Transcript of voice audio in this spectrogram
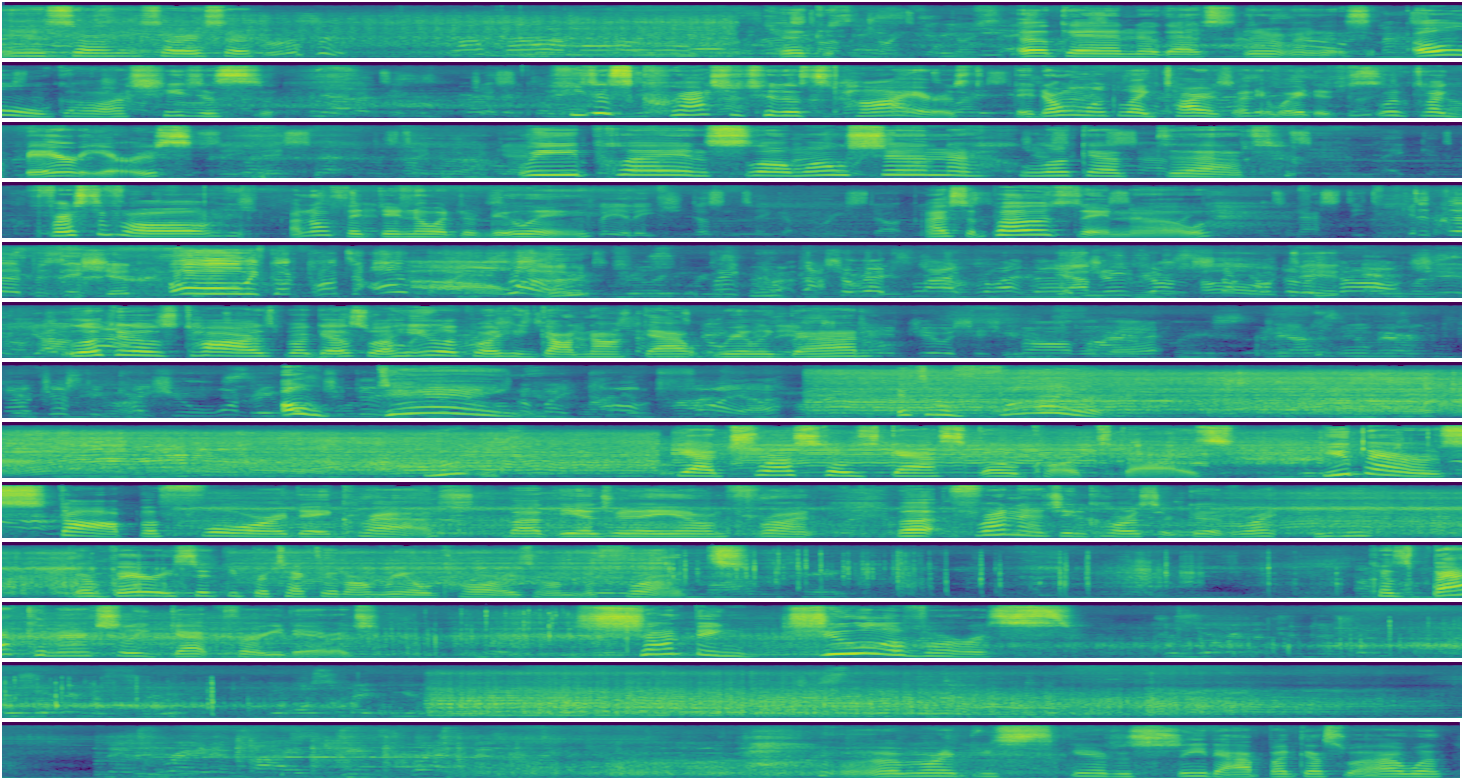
Yeah, sorry, sorry, sorry. Okay. Okay, no guys, never mind guys. Oh gosh, he just he just crashed into those tires. They don't look like tires anyway, they just look like barriers. Replay in slow motion. Look at that. First of all, I don't think they know what they're doing. Clearly, she doesn't take up the restart. I suppose they know. To third position. Oh, we've got contact. Oh my word! Big That's a red flag right there. Yeah. Jude Young stuck Oh under the car. Jude Look at those tires, but guess what? He looked like he got knocked out really bad. Ian Jewis's father there. Now, just in case you were wondering Oh, what to do, dang. they can't fire. It's on fire! Yeah, trust those gas go-karts, guys. You better stop before they crash. About the engine on front. But front engine cars are good, right? hmm They're very safety protected on real cars on the front. Because back can actually get very damaged. Jumping Juliverse. I might be scared to see that, but guess what? I would.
